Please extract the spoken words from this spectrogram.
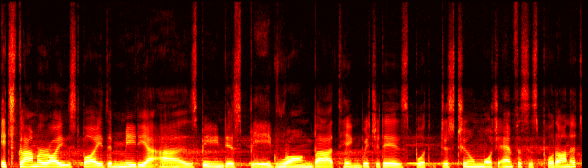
it's glamorized by the media as being this big, wrong, bad thing, which it is, but there's too much emphasis put on it.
